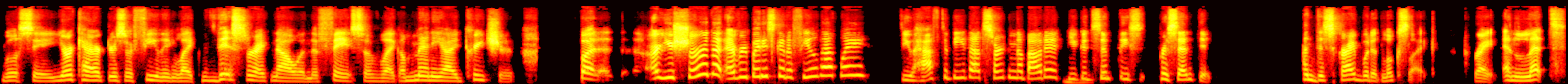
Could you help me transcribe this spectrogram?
will say your characters are feeling like this right now in the face of like a many-eyed creature but are you sure that everybody's going to feel that way do you have to be that certain about it you mm-hmm. could simply present it and describe what it looks like right and let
